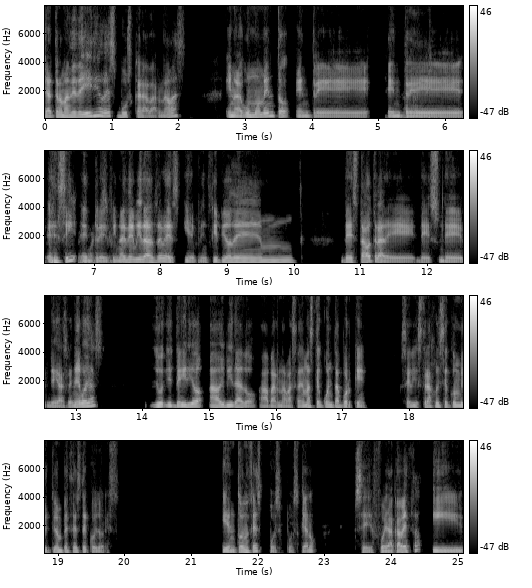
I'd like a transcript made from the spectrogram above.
La trama de Deirio es buscar a Barnabas. En algún momento, entre. Entre. sí, entre el final de Vida al revés y el principio de. Mm, de esta otra, de, de, de, las benévolas, Deirio ha olvidado a Barnabas. Además, te cuenta por qué. Se distrajo y se convirtió en peces de colores. Y entonces, pues, pues claro, se fue a cabeza y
